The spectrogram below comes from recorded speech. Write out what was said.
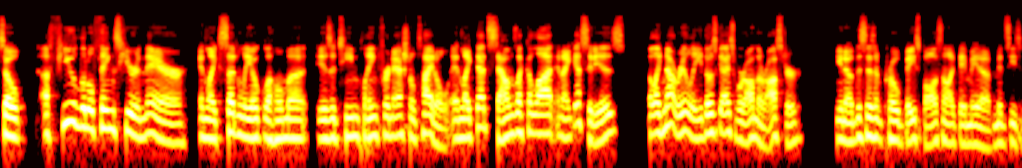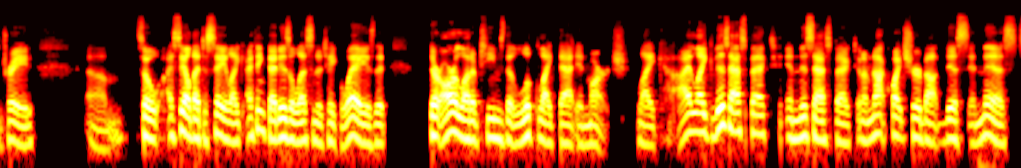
So a few little things here and there, and like suddenly Oklahoma is a team playing for a national title. And like that sounds like a lot, and I guess it is, but like not really. Those guys were on the roster. You know, this isn't pro baseball. It's not like they made a midseason trade. Um, so I say all that to say, like, I think that is a lesson to take away is that there are a lot of teams that look like that in March. Like, I like this aspect and this aspect, and I'm not quite sure about this and this.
